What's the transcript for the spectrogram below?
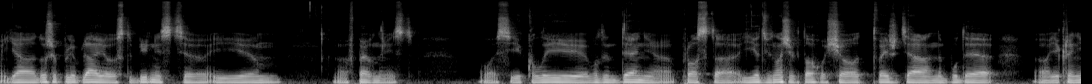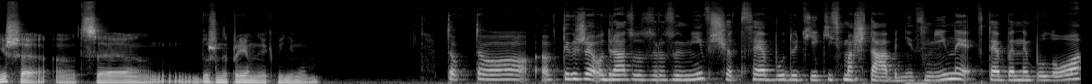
Я дуже полюбляю стабільність е, і е, впевненість. Ось, і коли в один день просто є дзвіночок того, що твоє життя не буде як раніше, це дуже неприємно, як мінімум. Тобто ти вже одразу зрозумів, що це будуть якісь масштабні зміни. В тебе не було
